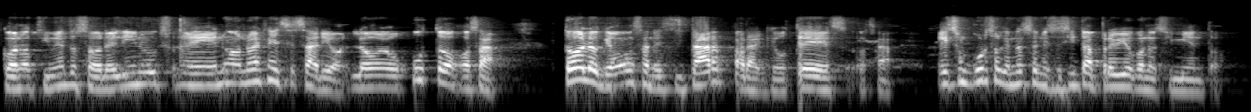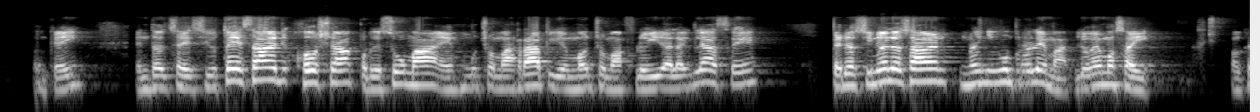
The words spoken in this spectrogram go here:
conocimiento sobre Linux. Eh, no, no es necesario. Lo justo, o sea, todo lo que vamos a necesitar para que ustedes, o sea, es un curso que no se necesita previo conocimiento. ¿Ok? Entonces, si ustedes saben, joya, porque suma, es mucho más rápido y mucho más fluida la clase. Pero si no lo saben, no hay ningún problema, lo vemos ahí. ¿Ok?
